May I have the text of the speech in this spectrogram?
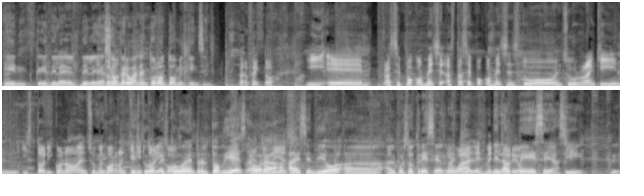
en, de la delegación peruana en Toronto 2015. Perfecto. Y eh, hace pocos meses, hasta hace pocos meses estuvo en su ranking histórico, ¿no? En su mejor Eh, ranking estuvo, histórico. estuvo dentro del top 10, El ahora top 10. ha descendido a- al puesto 13 del Igual, ranking de la. PSA, sí, de-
